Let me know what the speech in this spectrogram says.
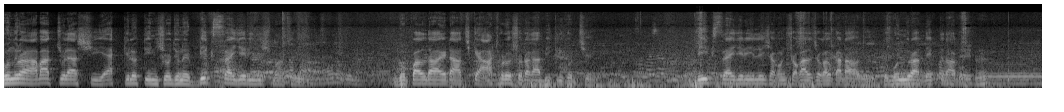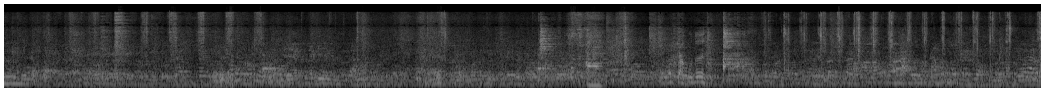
বন্ধুরা, আবার চলে আসছি। এক কিলো তিনশো জনের বিগ সাইজের ইলিশ মাছ গোপালদা এটা আজকে আঠেরোশো টাকা বিক্রি করছে। বিগ সাইজের ইলিশ এখন সকাল সকাল কাটা হবে। তো বন্ধুরা, দেখতে থাকো। চাকু Thank you.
